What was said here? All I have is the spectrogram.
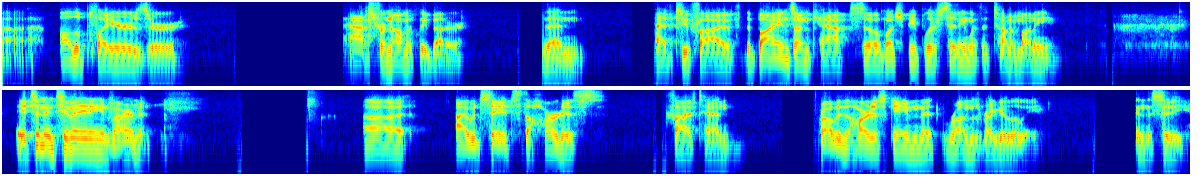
Uh, all the players are astronomically better than at 2.5. The buy-in's uncapped, so a bunch of people are sitting with a ton of money. It's an intimidating environment. Uh, I would say it's the hardest 510. Probably the hardest game that runs regularly in the city.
